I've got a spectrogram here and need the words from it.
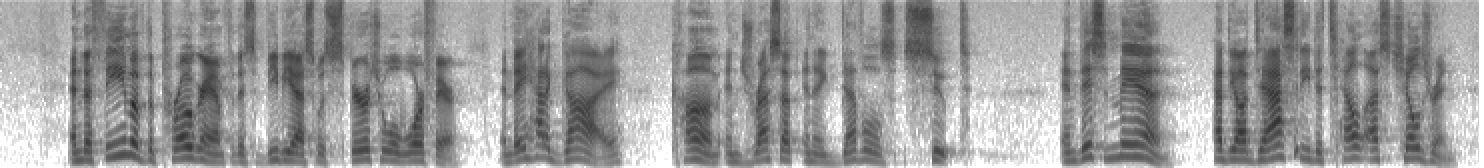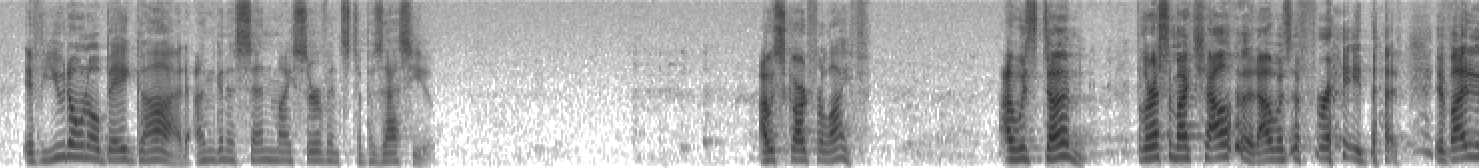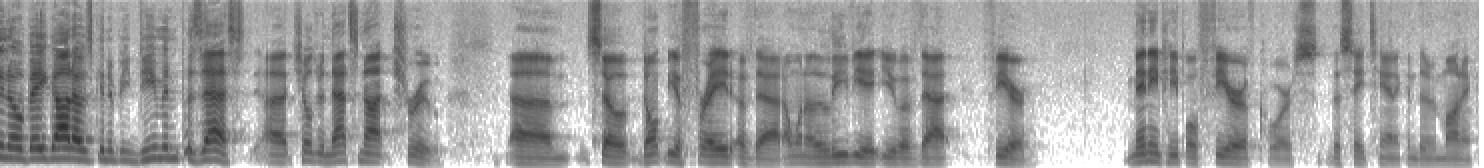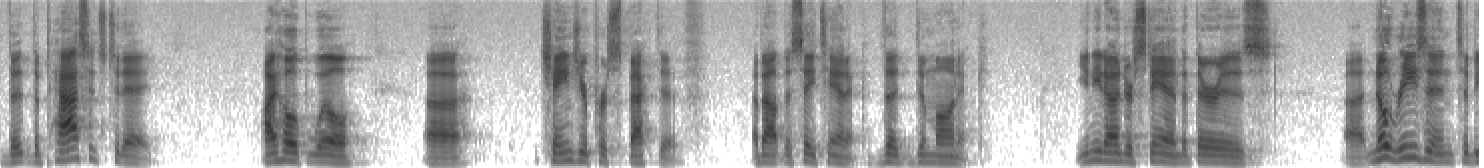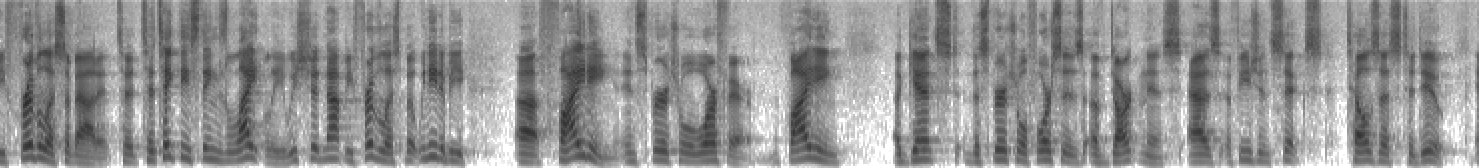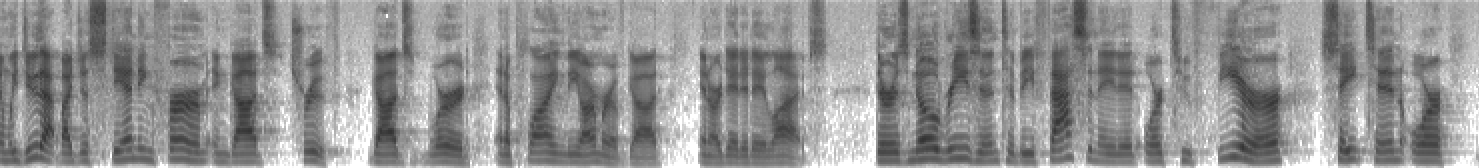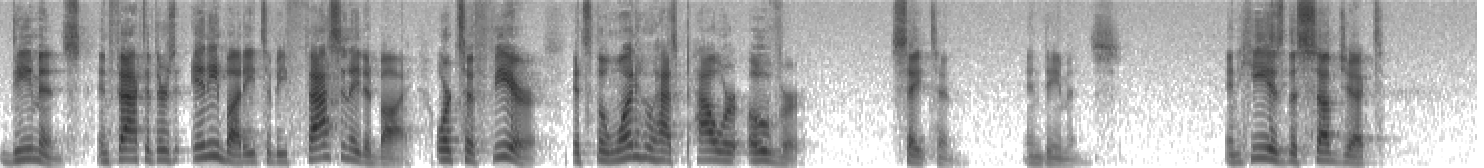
And the theme of the program for this VBS was spiritual warfare and they had a guy come and dress up in a devil's suit. And this man had the audacity to tell us children, if you don't obey God, I'm going to send my servants to possess you. I was scarred for life. I was done. For the rest of my childhood, I was afraid that if I didn't obey God, I was going to be demon possessed. Uh, children, that's not true. Um, so don't be afraid of that. I want to alleviate you of that fear. Many people fear, of course, the satanic and the demonic. The, the passage today, I hope, will uh, change your perspective about the satanic, the demonic. You need to understand that there is uh, no reason to be frivolous about it, to, to take these things lightly. We should not be frivolous, but we need to be uh, fighting in spiritual warfare, fighting against the spiritual forces of darkness, as Ephesians 6 tells us to do. And we do that by just standing firm in God's truth, God's word, and applying the armor of God in our day to day lives. There is no reason to be fascinated or to fear Satan or demons. In fact, if there's anybody to be fascinated by or to fear, it's the one who has power over Satan and demons. And he is the subject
